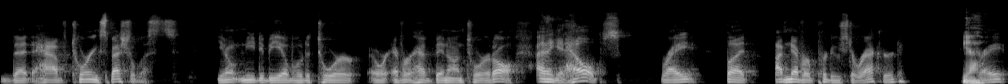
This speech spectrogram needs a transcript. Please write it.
that have touring specialists. You don't need to be able to tour or ever have been on tour at all. I think it helps, right? But I've never produced a record. Yeah. Right.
